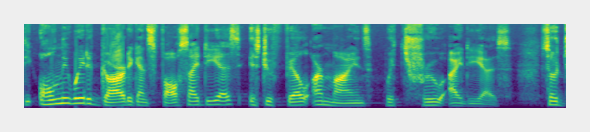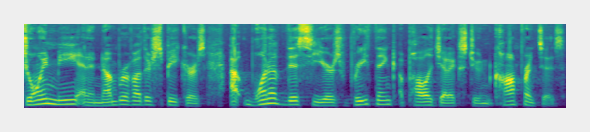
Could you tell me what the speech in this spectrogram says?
The only way to guard against false ideas is to fill our minds with true ideas. So join me and a number of other speakers at one of this year's Rethink Apologetics student conferences.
